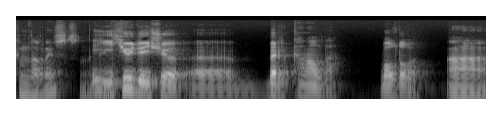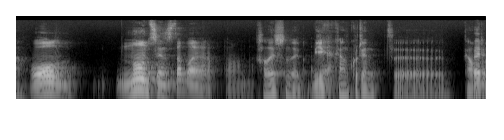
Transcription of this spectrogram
Кімді қарайсыз екеуі де еще ә, бір каналда болды ғой. А. Ол нонсенс та былай қарап тұрғанда. Қалай сонда екі Иә. конкурент ыыы, ком- бір,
